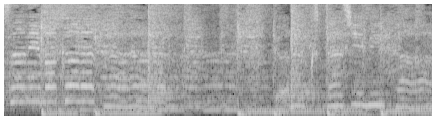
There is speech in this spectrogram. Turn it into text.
風に巻かれてガラクが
